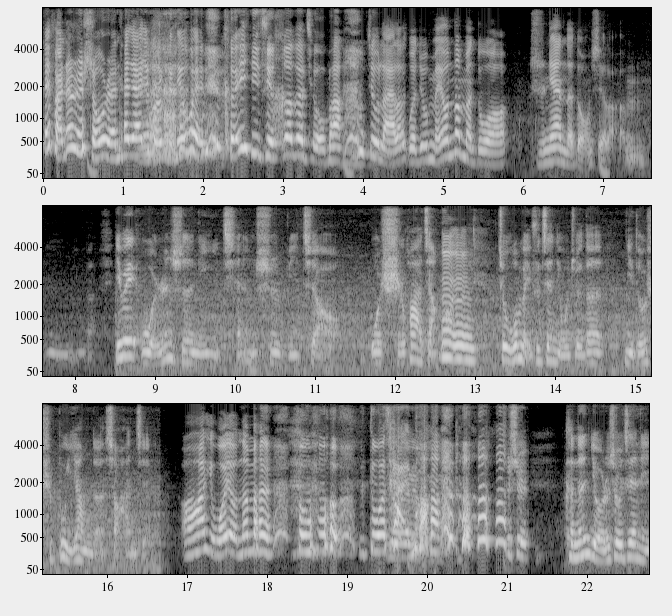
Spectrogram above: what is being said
哎，反正是熟人，大家一会儿肯定会 可以一起喝个酒吧，就来了，我就没有那么多。执念的东西了，嗯嗯，明白。因为我认识的你以前是比较，我实话讲，嗯嗯，就我每次见你，我觉得你都是不一样的小韩姐啊。我有那么 丰富 多彩吗？就是可能有的时候见你，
